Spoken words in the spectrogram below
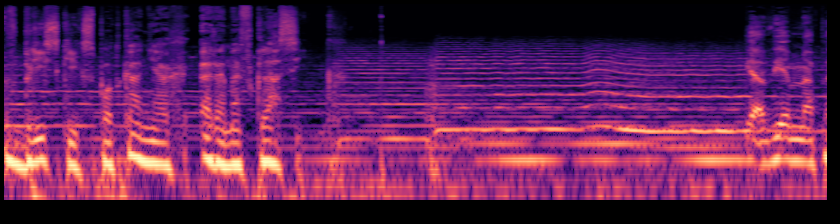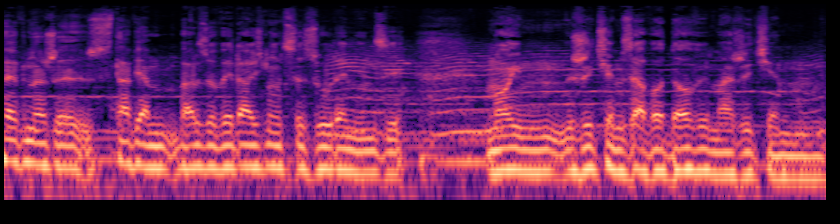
w bliskich spotkaniach RMF Classic. Ja wiem na pewno, że stawiam bardzo wyraźną cezurę między moim życiem zawodowym a życiem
